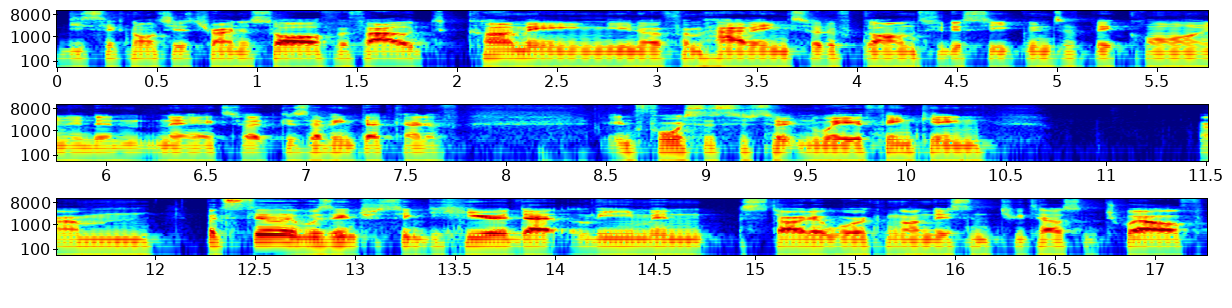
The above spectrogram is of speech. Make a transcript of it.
these technologies trying to solve without coming, you know, from having sort of gone through the sequence of Bitcoin and then next, right? Because I think that kind of enforces a certain way of thinking. Um, but still, it was interesting to hear that Leemon started working on this in 2012.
